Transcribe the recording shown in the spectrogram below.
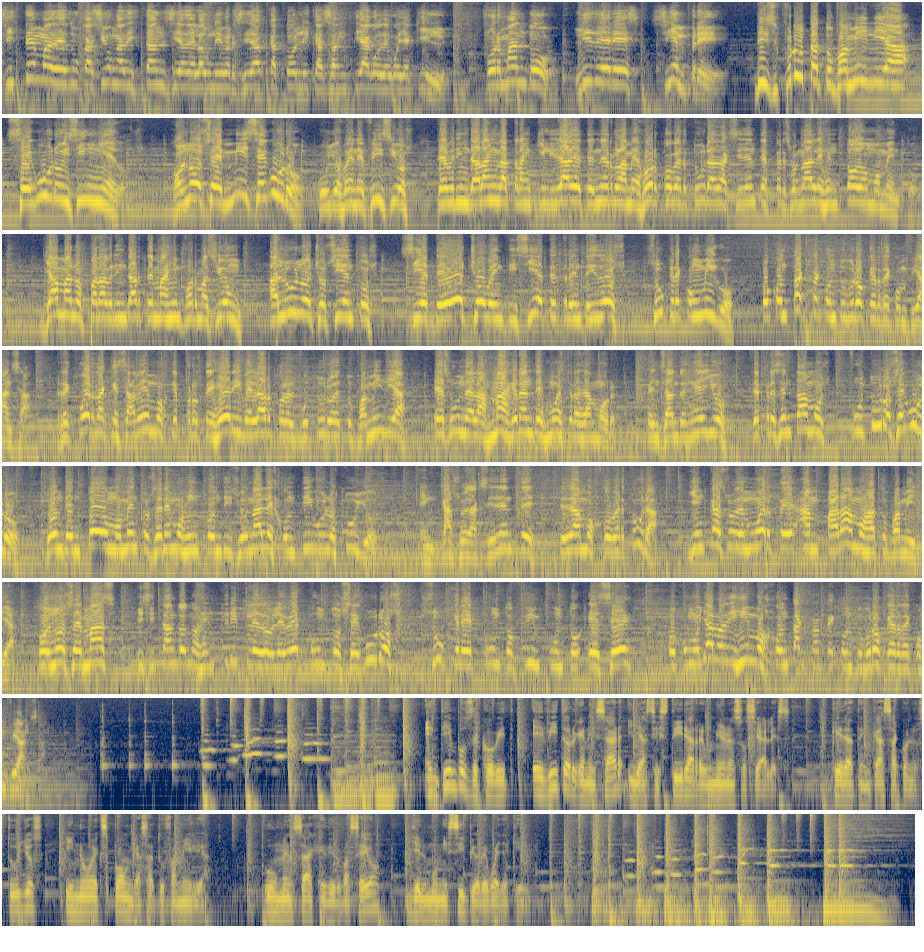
Sistema de Educación a Distancia de la Universidad Católica Santiago de Guayaquil, formando líderes siempre. Disfruta tu familia seguro y sin miedos. Conoce Mi Seguro, cuyos beneficios te brindarán la tranquilidad de tener la mejor cobertura de accidentes personales en todo momento. Llámanos para brindarte más información al 1-800-7827-32 Sucre conmigo o contacta con tu broker de confianza. Recuerda que sabemos que proteger y velar por el futuro de tu familia es una de las más grandes muestras de amor. Pensando en ello, te presentamos Futuro Seguro, donde en todo momento seremos incondicionales contigo y los tuyos. En caso de accidente, te damos cobertura y en caso de muerte, amparamos a tu familia. Conoce más visitándonos en www.segurossucre.fin.es o como ya lo dijimos, contáctate con tu broker de confianza. En tiempos de COVID, evita organizar y asistir a reuniones sociales. Quédate en casa con los tuyos y no expongas a tu familia. Un mensaje de Urbaceo y el municipio de Guayaquil.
